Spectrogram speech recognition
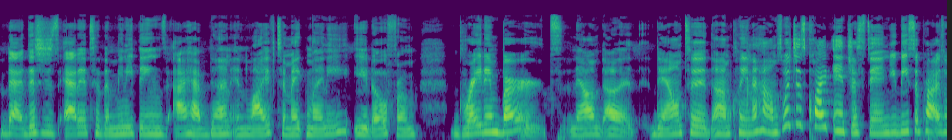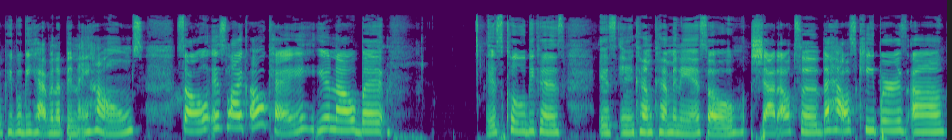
that this is added to the many things I have done in life to make money, you know, from grading birds now uh, down to um, cleaning homes, which is quite interesting. You'd be surprised what people be having up in their homes. So it's like, okay, you know, but it's cool because it's income coming in. So shout out to the housekeepers. Um,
